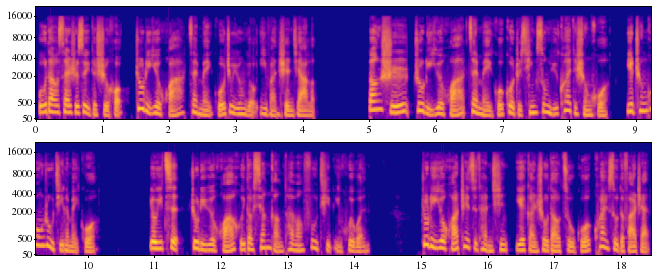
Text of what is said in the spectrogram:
不到三十岁的时候，朱李月华在美国就拥有亿万身家了。当时，朱李月华在美国过着轻松愉快的生活，也成功入籍了美国。有一次，朱李月华回到香港探望父亲李慧文。朱李月华这次探亲也感受到祖国快速的发展。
